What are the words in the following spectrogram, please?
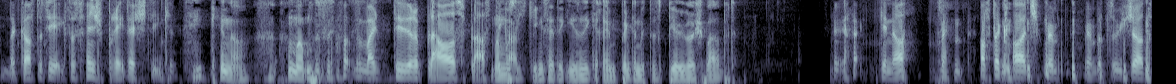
Und dann kauft man sich extra so ein Spray, der stinkt. Genau. Und man muss, und mal Türe blau aus Plastik. Man muss sich gegenseitig irrsinnig rempeln, damit das Bier überschwappt. Ja, genau. Beim, auf der Couch, beim, wenn man zuschaut.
